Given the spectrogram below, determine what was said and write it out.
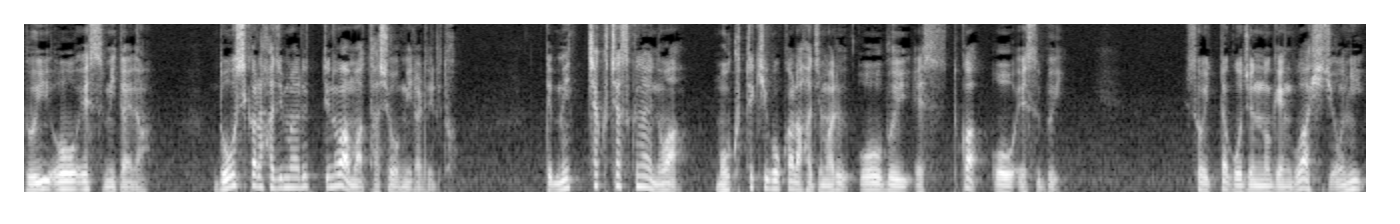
VOS みたいな動詞から始まるっていうのはまあ多少見られると。でめちゃくちゃ少ないのは目的語から始まる OVS とか OSV そういった語順の言語は非常に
